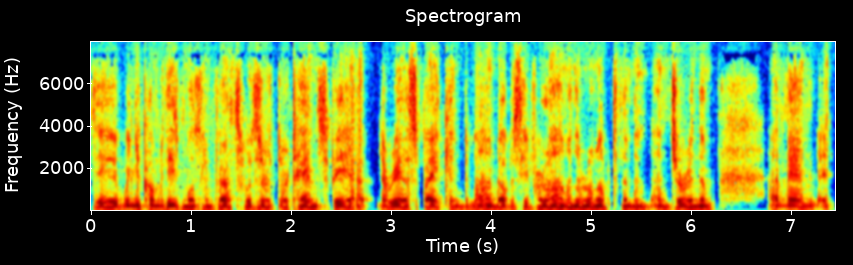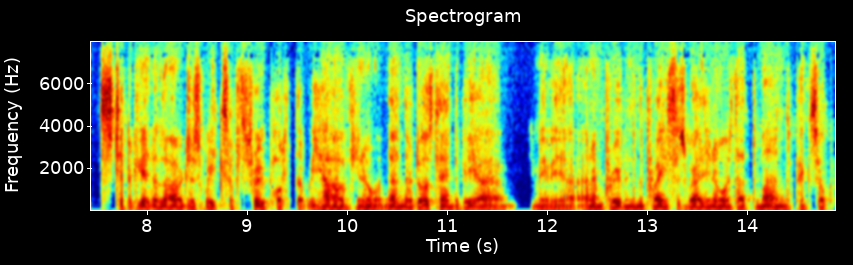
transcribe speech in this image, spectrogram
the, when you come to these Muslim festivals, there, there tends to be a, a, real spike in demand, obviously, for lamb in the run up to them and, and during them. And then it's typically the largest weeks of throughput that we have, you know, and then there does tend to be a, maybe a, an improvement in the price as well, you know, as that demand picks up.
